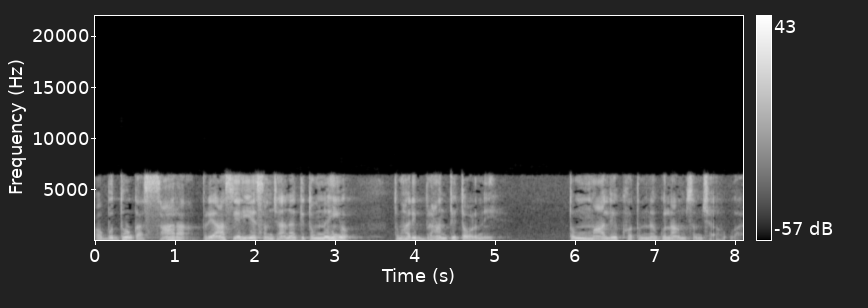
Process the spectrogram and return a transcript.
और बुद्धों का सारा प्रयास यही है समझाना कि तुम नहीं हो, तुम्हारी भ्रांति तोड़नी तुम मालिक हो, तुमने गुलाम समझा हुआ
